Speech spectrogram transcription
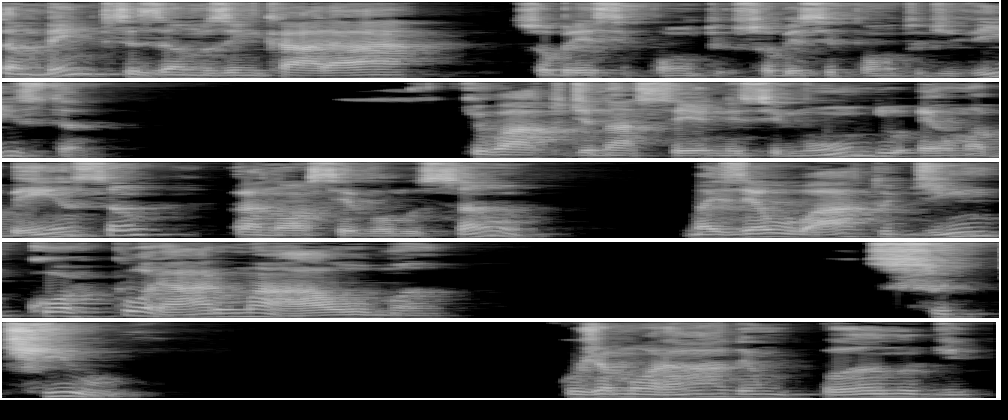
também precisamos encarar sobre esse ponto, sobre esse ponto de vista, que o ato de nascer nesse mundo é uma bênção para a nossa evolução, mas é o ato de incorporar uma alma sutil cuja morada é um plano de,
